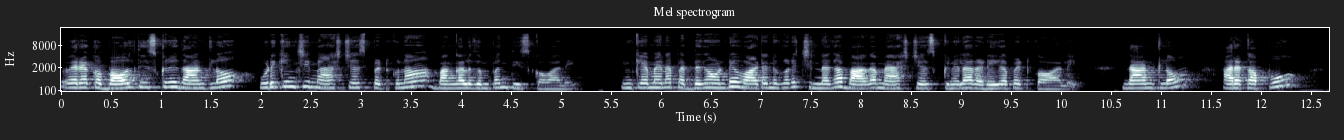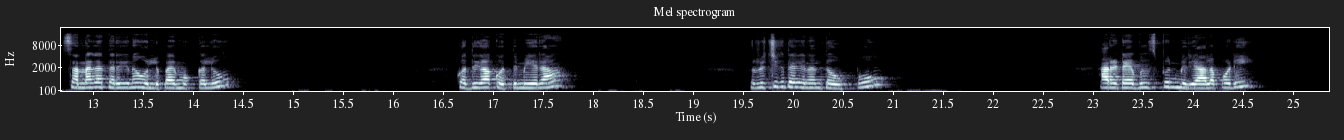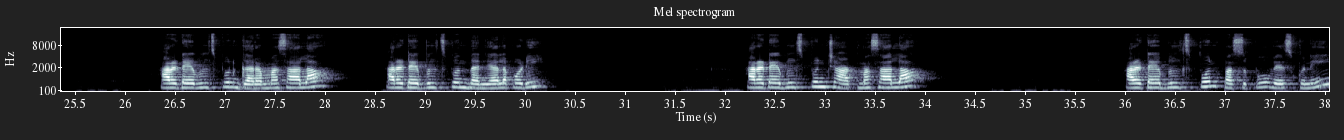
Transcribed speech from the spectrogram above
వేరొక బౌల్ తీసుకుని దాంట్లో ఉడికించి మ్యాష్ చేసి పెట్టుకున్న బంగాళదుంపని తీసుకోవాలి. ఇంకేమైనా పెద్దగా ఉంటే వాటిని కూడా చిన్నగా బాగా మ్యాష్ చేసుకునేలా రెడీగా పెట్టుకోవాలి. దాంట్లో అరకప్పు సన్నగా తరిగిన ఉల్లిపాయ ముక్కలు కొద్దిగా కొత్తిమీర రుచికి తగినంత ఉప్పు అర టేబుల్ స్పూన్ మిరియాల పొడి అర టేబుల్ స్పూన్ గరం మసాలా అర టేబుల్ స్పూన్ ధనియాల పొడి అర టేబుల్ స్పూన్ చాట్ మసాలా అర టేబుల్ స్పూన్ పసుపు వేసుకుని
